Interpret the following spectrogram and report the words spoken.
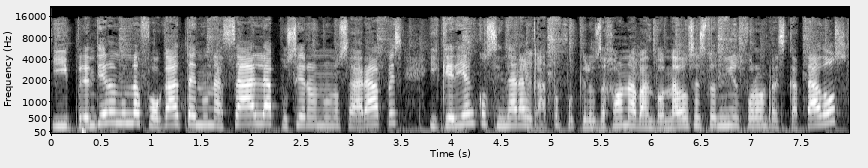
y prendieron una fogata en una sala, pusieron unos harapes y querían cocinar al gato porque los dejaron abandonados. Estos niños fueron rescatados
